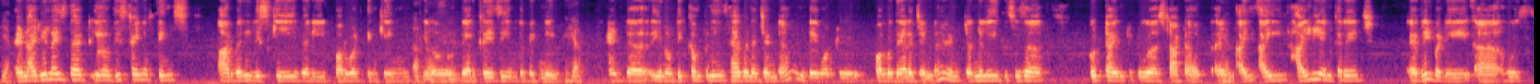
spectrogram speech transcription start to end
Yeah. And I realized that you know these kind of things are very risky, very forward thinking. Of you course, know, yeah. they are crazy in the beginning Yeah. And uh, you know big companies have an agenda and they want to follow their agenda. And generally this is a good time to do a startup. And I, I highly encourage everybody uh, who is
